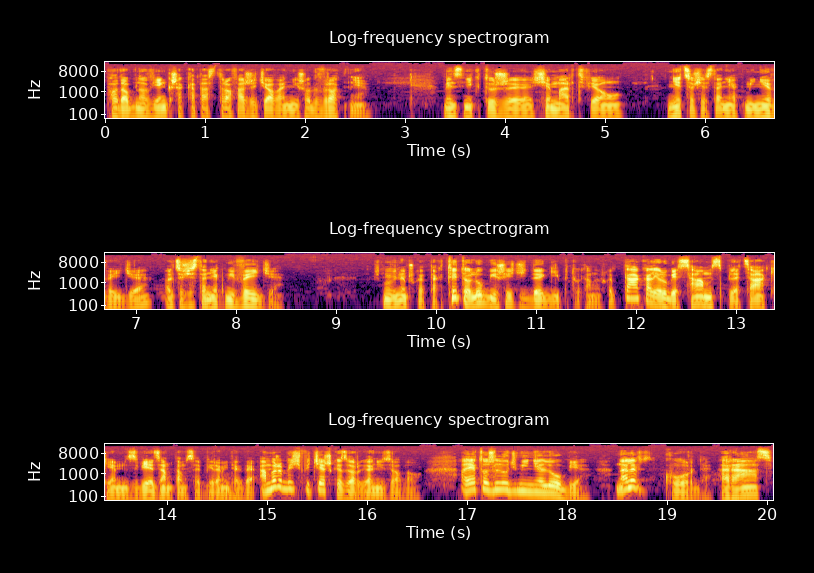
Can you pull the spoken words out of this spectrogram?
podobno większa katastrofa życiowa niż odwrotnie. Więc niektórzy się martwią nie co się stanie, jak mi nie wyjdzie, ale co się stanie, jak mi wyjdzie. Mówi na przykład tak, ty to lubisz jeździć do Egiptu. Tam na przykład, tak, ale ja lubię sam z plecakiem, zwiedzam tam sobie piramid i tak dalej. A może byś wycieczkę zorganizował? A ja to z ludźmi nie lubię. No ale kurde, raz,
